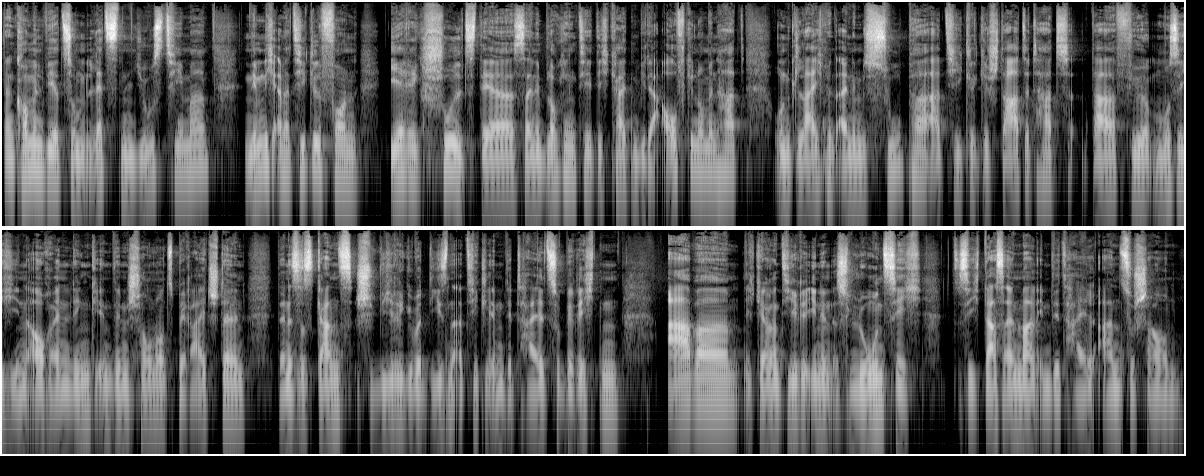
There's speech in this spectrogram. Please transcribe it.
Dann kommen wir zum letzten News-Thema, nämlich ein Artikel von Erik Schulz, der seine Blogging-Tätigkeiten wieder aufgenommen hat und gleich mit einem super Artikel gestartet hat. Dafür muss ich Ihnen auch einen Link in den Show Notes bereitstellen, denn es ist ganz schwierig, über diesen Artikel im Detail zu berichten. Aber ich garantiere Ihnen, es lohnt sich, sich das einmal im Detail anzuschauen.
